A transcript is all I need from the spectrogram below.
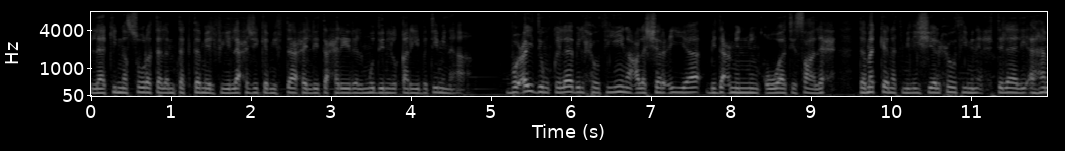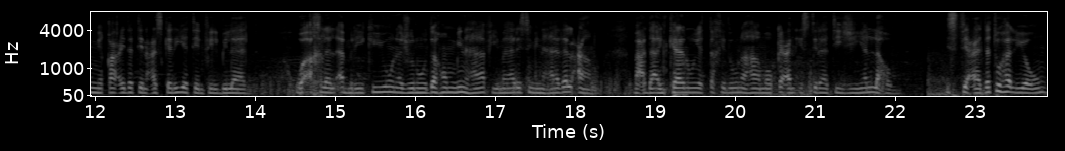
لكن الصورة لم تكتمل في لحج كمفتاح لتحرير المدن القريبة منها. بعيد انقلاب الحوثيين على الشرعية بدعم من قوات صالح تمكنت ميليشيا الحوثي من احتلال أهم قاعدة عسكرية في البلاد. وأخلى الأمريكيون جنودهم منها في مارس من هذا العام بعد أن كانوا يتخذونها موقعا استراتيجيا لهم. استعادتها اليوم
